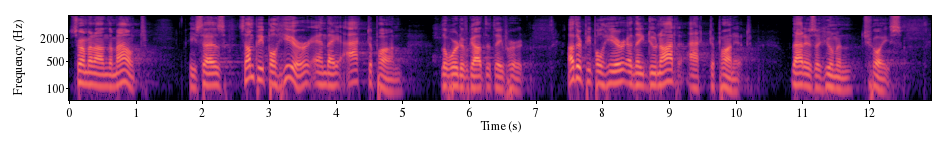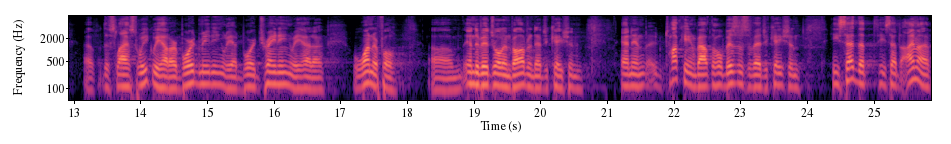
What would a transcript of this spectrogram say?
Sermon on the Mount, he says, Some people hear and they act upon the word of God that they've heard. Other people hear and they do not act upon it. That is a human choice. Uh, this last week, we had our board meeting, we had board training, we had a wonderful um, individual involved in education. And in talking about the whole business of education, he said that he said, I'm a,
